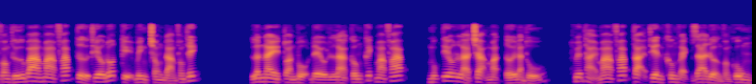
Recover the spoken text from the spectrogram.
vòng thứ ba ma pháp từ thiêu đốt kỵ binh trong đám phong thích. Lần này toàn bộ đều là công kích ma pháp, mục tiêu là chạm mặt tới đàn thú huyễn thải ma pháp tại thiên không vạch ra đường vòng cung.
